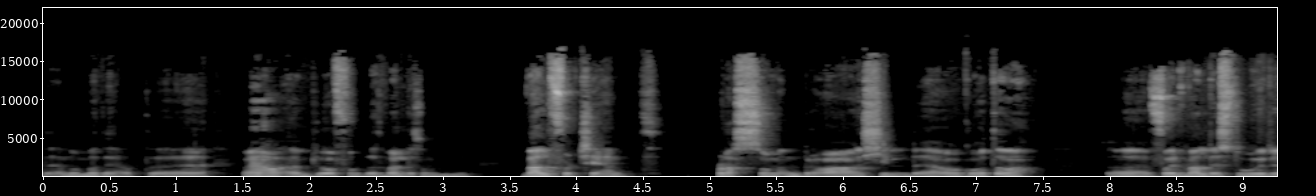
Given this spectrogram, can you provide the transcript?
det er noe med det at eh, har, du har fått et veldig sånn velfortjent plass som en bra kilde å gå til. da. Eh, For veldig stor,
